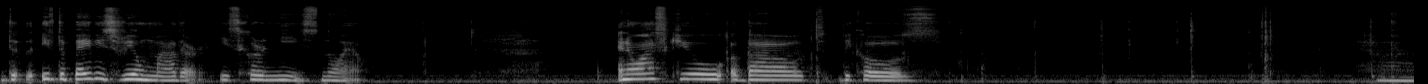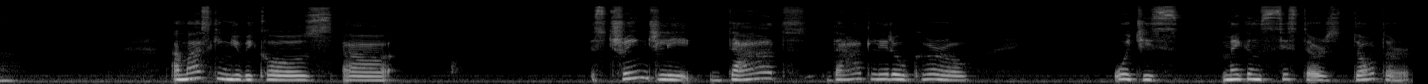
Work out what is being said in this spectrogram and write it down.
the, if the baby's real mother is her niece Noel and I'll ask you about because uh, I'm asking you because uh, strangely that that little girl which is Meghan's sister's daughter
